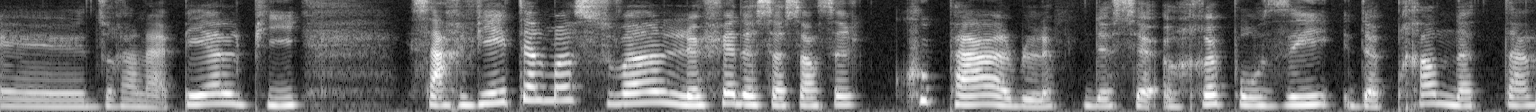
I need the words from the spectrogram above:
euh, durant l'appel. Puis ça revient tellement souvent le fait de se sentir coupable, de se reposer, de prendre notre temps,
